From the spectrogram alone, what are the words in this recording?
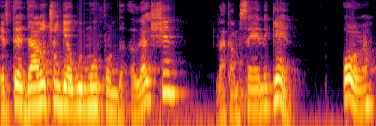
If that Donald Trump get removed from the election, like I'm saying again, or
